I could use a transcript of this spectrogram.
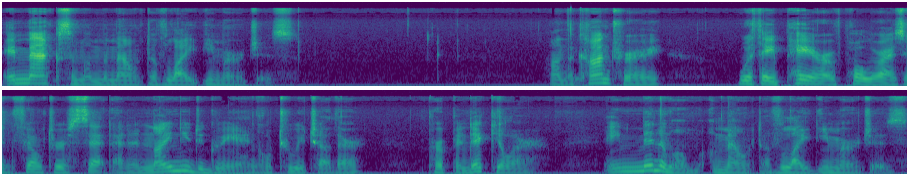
a maximum amount of light emerges. On the contrary, with a pair of polarizing filters set at a 90 degree angle to each other, perpendicular, a minimum amount of light emerges,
